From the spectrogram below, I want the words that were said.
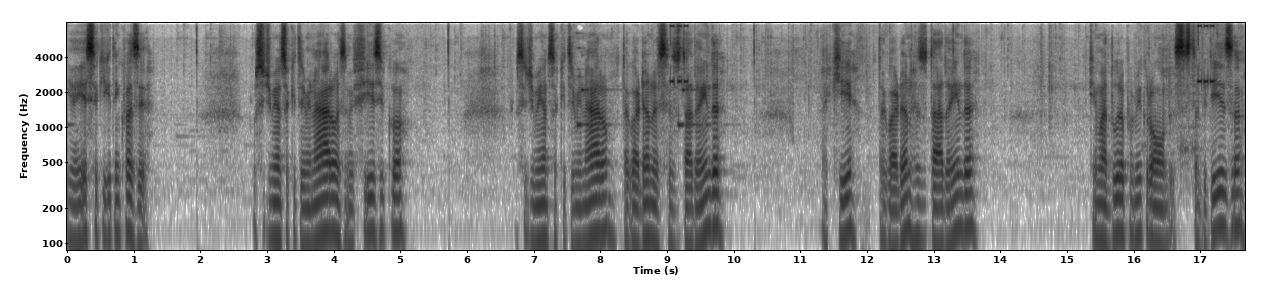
E é esse aqui que tem que fazer. Procedimentos aqui terminaram. Exame físico. Procedimentos aqui terminaram. Tá guardando esse resultado ainda. Aqui. Tá guardando o resultado ainda. Queimadura por microondas. Estabiliza.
